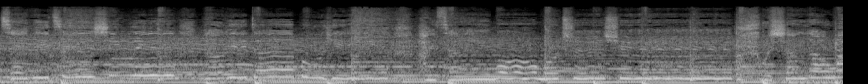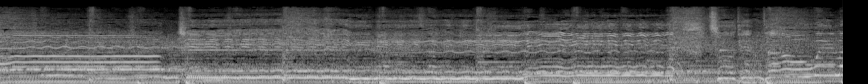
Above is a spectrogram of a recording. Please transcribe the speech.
在彼此心里想要忘记你，昨天到未来，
